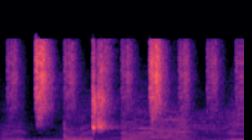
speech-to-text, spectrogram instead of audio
Mm-hmm.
